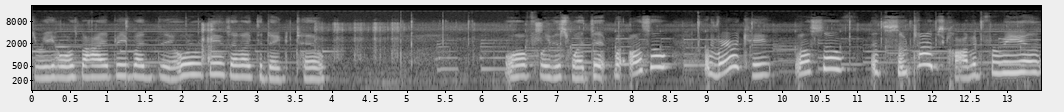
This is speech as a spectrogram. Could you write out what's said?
three holes behind me, but the older games, I like to dig two. Well, hopefully this was it. But also, on rare occasion, also, it's sometimes common for me, uh,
